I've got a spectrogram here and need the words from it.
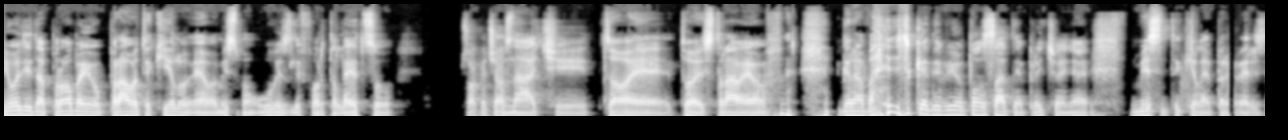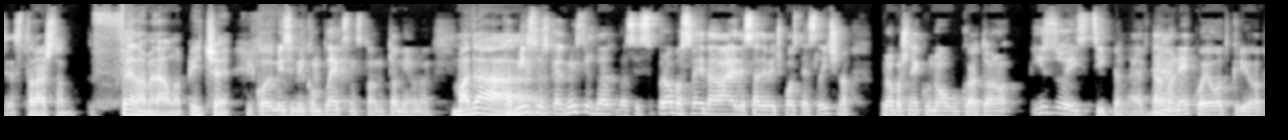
Ljudi da probaju pravu tekilu, evo, mi smo uvezli Fortalecu, Svaka čast. Znači, to je, to je strava, evo, Grabarić kad je bio pol sata je pričao o njoj, mislim tekila je perverzija, strašno, fenomenalno piće, I ko, mislim i kompleksnost, to, to mi je ono... ma da, Kad misliš, kad misliš da, da si probao sve i da ajde sad je već postaje slično, probaš neku novu koja te ono izuje iz cipela, jer tamo neko je otkrio,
